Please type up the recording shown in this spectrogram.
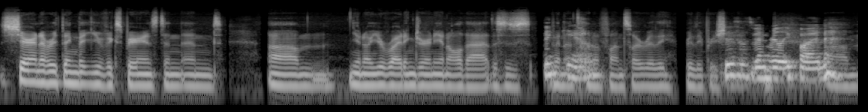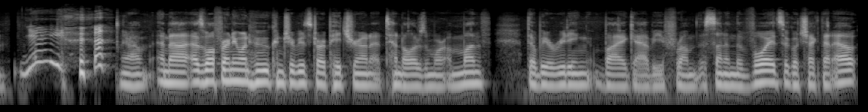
sharing everything that you've experienced and and um, you know, your writing journey and all that. This has Thank been you. a ton of fun. So I really, really appreciate this it. This has been really fun. Um, Yay. yeah. And uh, as well, for anyone who contributes to our Patreon at $10 or more a month, there'll be a reading by Gabby from The Sun and the Void. So go check that out.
